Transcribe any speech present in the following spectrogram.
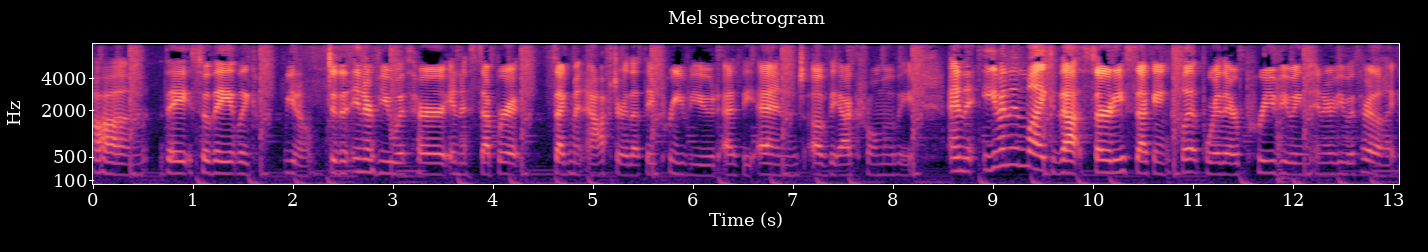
um they so they like you know did an interview with her in a separate segment after that they previewed at the end of the actual movie and even in like that 30 second clip where they're previewing the interview with her they're like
